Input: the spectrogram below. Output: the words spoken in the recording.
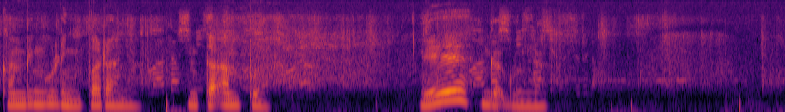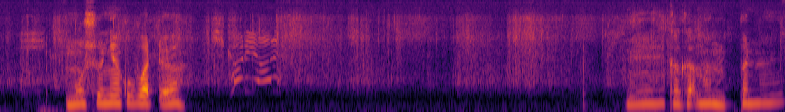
kambing guling parahnya. Minta ampun. Eh nggak guna. Musuhnya kuat ya eh kagak mempan eh.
